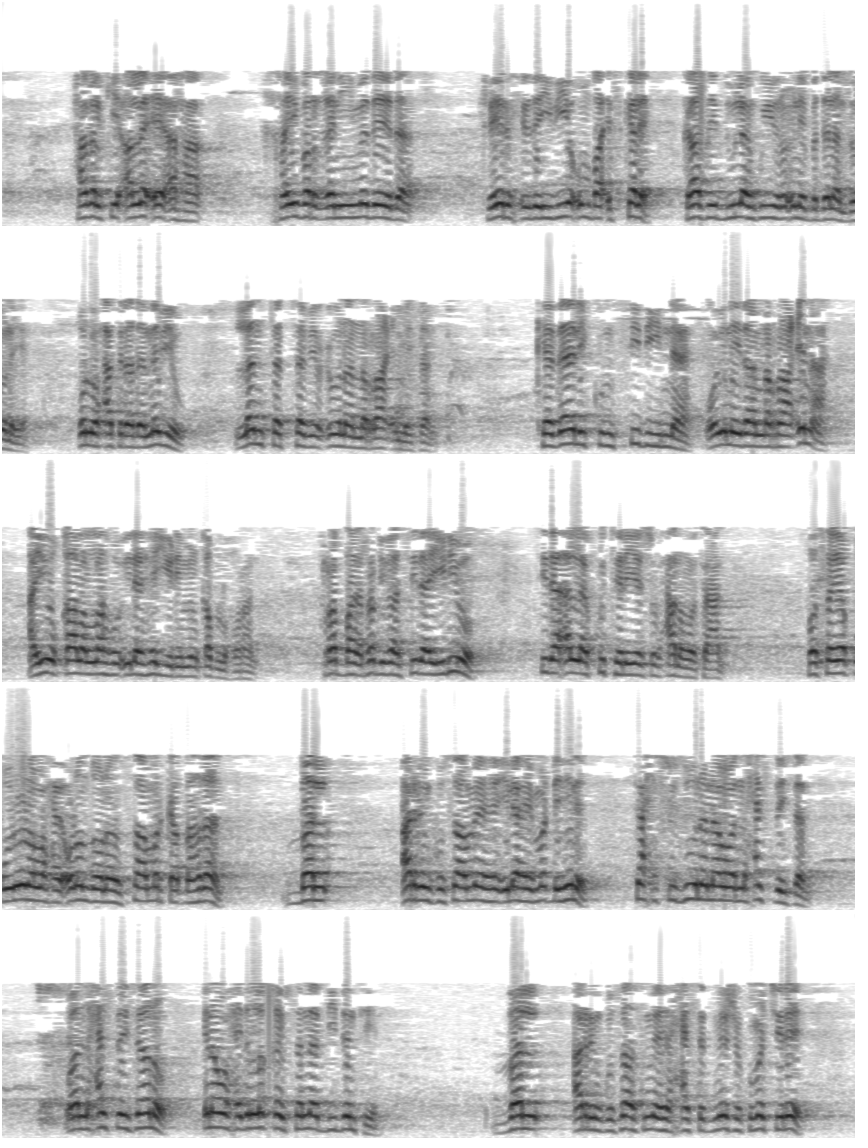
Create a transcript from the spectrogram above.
Hadalkii alle ee ahaa khaybar khaniimadeeda reer xudaybiye unbaa iska leh kaasay duulaan ku yihiin oo inay beddelaan doonayaan. Qul waxaad tidhahdaa nebiyow lan tattabicuuna na raaci maysaan kadaalikum sidiinna oo inaydaan na raacin ah ayuu qaala allaahu ilaahay yidhi min qablu horaan rabbi baa sidaa yidhioo sidaa allah ku teliyey subxaanahu wa tacaala. Fasayaquuluuna waxay odhan doonaan saa markaad dhahdaan bal arrinku saa maehe ilaahay ma dhihine taxsuduunanaa waad naxasdaysaan waad naxasdaysaanoo inaan wax idinla qaybsannaad diidantiin bal arrinku saas maehe xasad meesha kuma jiree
